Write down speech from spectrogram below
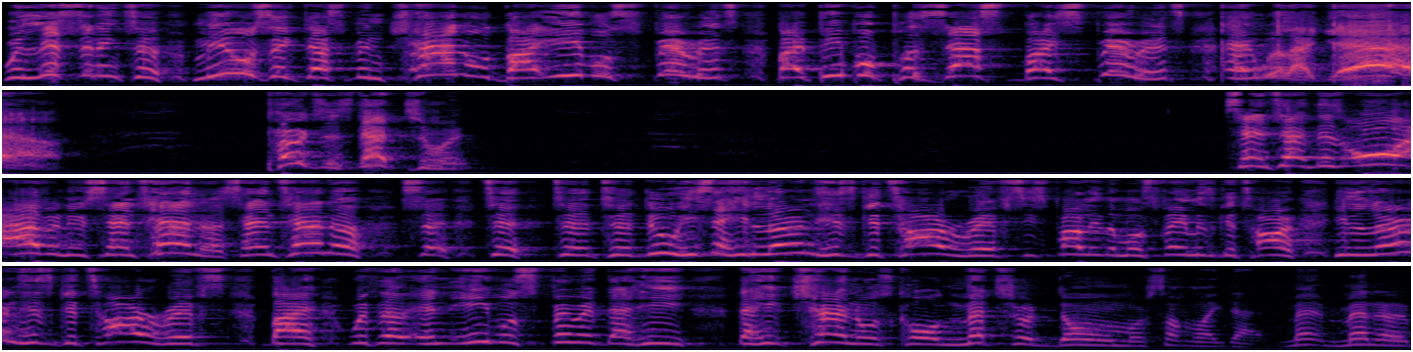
We're listening to music that's been channeled by evil spirits, by people possessed by spirits, and we're like, yeah, purchase that joint. Santana, there's all avenues. Santana, Santana to, to, to do, he said he learned his guitar riffs. He's probably the most famous guitar. He learned his guitar riffs by with a, an evil spirit that he that he channels called Metrodome or something like that. Meta,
